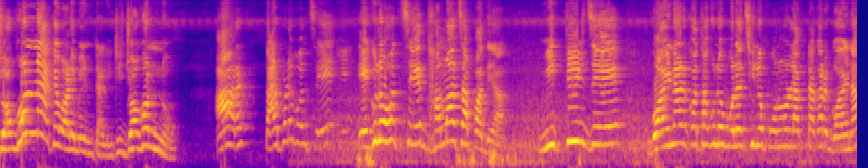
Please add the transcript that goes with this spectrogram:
জঘন্য একেবারে মেন্টালিটি জঘন্য। আর তারপরে বলছে, এগুলো হচ্ছে ধামা চাপা দেয়া। মিত্তির যে গয়নার কথাগুলো বলেছিল, পনেরো লাখ টাকার গয়না,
